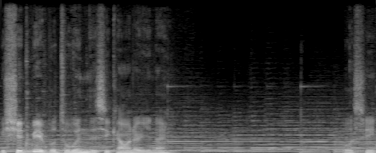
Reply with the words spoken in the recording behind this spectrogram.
We should be able to win this encounter, you know. We'll see.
